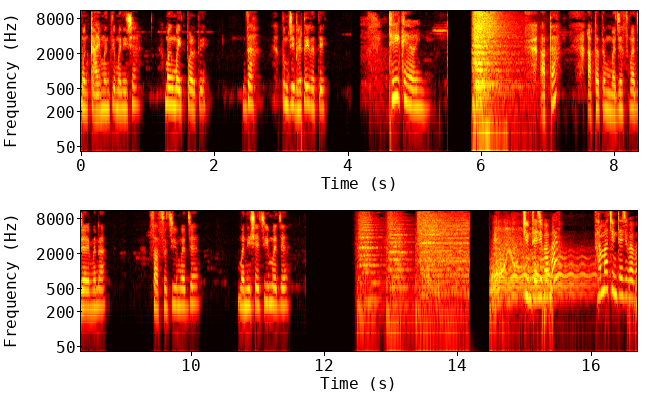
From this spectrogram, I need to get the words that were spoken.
मग काय म्हणते मनीषा? मग माहीत पडते. जा तुमची भेटही होते. ठीक आहे वहिनी. आता आता तर मजाच मजा आहे म्हणा. सासूची मजा मनीषाची मजा. चिंताजी बाबा थांबा चिंताजी बाबा.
